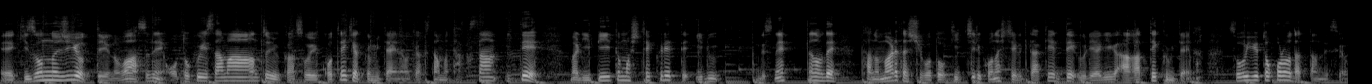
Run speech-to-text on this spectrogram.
え、既存の事業っていうのはすでにお得意様というかそういう固定客みたいなお客様たくさんいて、まあ、リピートもしてくれているんですね。なので頼まれた仕事をきっちりこなしているだけで売り上げが上がっていくみたいなそういうところだったんですよ。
